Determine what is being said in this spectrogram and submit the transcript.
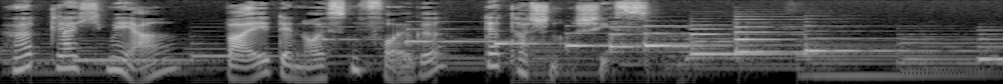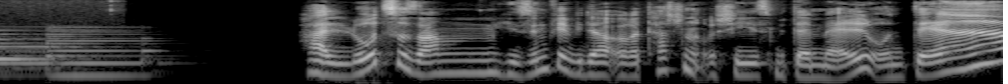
Hört gleich mehr bei der neuesten Folge der Taschenuschis. Hallo zusammen, hier sind wir wieder, eure Taschenuschis mit der Mel und der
